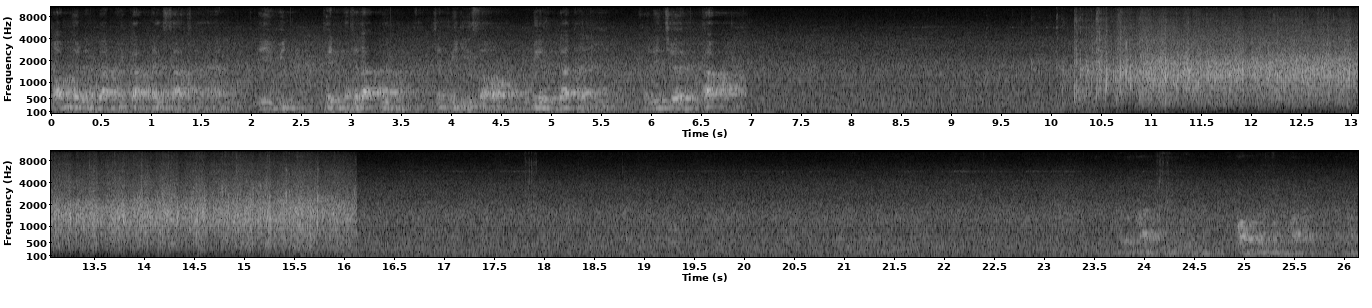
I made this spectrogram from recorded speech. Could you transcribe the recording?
พร้อมเงินรางวัลให้กับนักศึกษาทหารเดวิด เพ็นพัชรคุณชั้นปีที่สองโรงเรียนสุราษฎร์ธานีขอเรียนเชิญครับ ประกาศเกียรติคุณพร้อมด้วยรางวัลนะครับ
